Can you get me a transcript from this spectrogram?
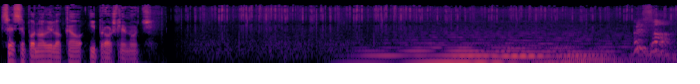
sve se ponovilo kao i prošle noći. Brzo!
